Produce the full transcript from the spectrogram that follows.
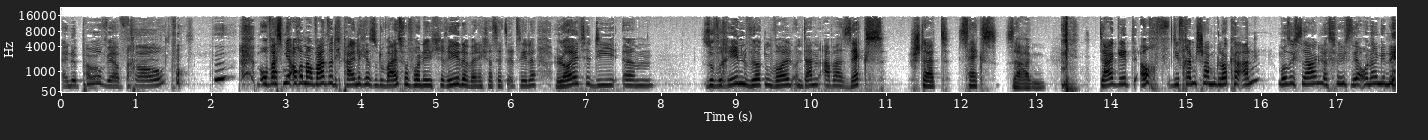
Eine Po-Wehrfrau. Oh, was mir auch immer wahnsinnig peinlich ist, und du weißt, wovon ich rede, wenn ich das jetzt erzähle. Leute, die ähm, souverän wirken wollen und dann aber Sex statt Sex sagen. Da geht auch die Fremdschamglocke an, muss ich sagen. Das finde ich sehr unangenehm.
